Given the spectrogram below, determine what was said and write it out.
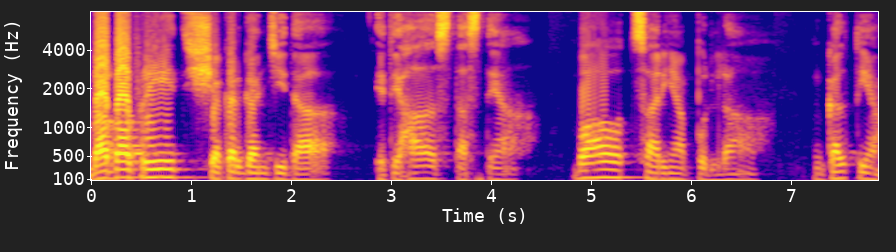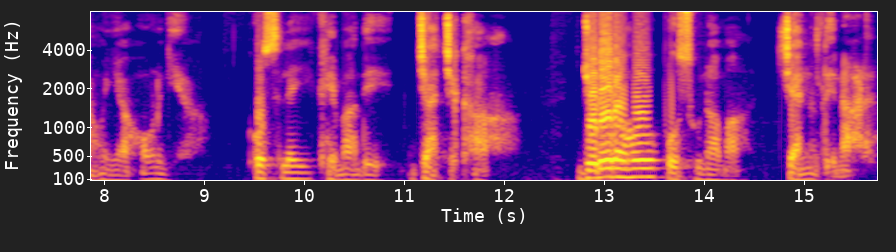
ਬਾਬਾ ਫਰੀਦ ਸ਼ਕਰਗੰਜ ਜੀ ਦਾ ਇਤਿਹਾਸ ਦੱਸਦਿਆਂ ਬਹੁਤ ਸਾਰੀਆਂ ਭੁੱਲਾਂ ਗਲਤੀਆਂ ਹੋਈਆਂ ਹੋਣਗੀਆਂ। ਉਸ ਲਈ ਖਿਮਾ ਦੇ ਜਾਚਕ ਖਾਂ ਜੁੜੇ ਰਹੋ ਪੋਸੂਨਾਮਾ ਚੈਨਲ ਦੇ ਨਾਲ।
